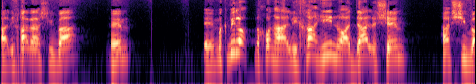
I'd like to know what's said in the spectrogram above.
ההליכה והשיבה הן אה, מקבילות, נכון? ההליכה היא נועדה לשם השיבה.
